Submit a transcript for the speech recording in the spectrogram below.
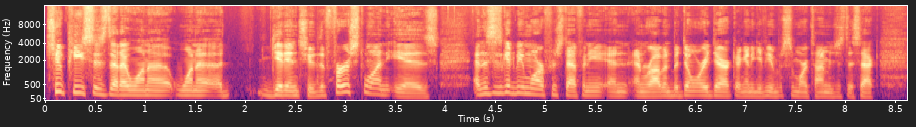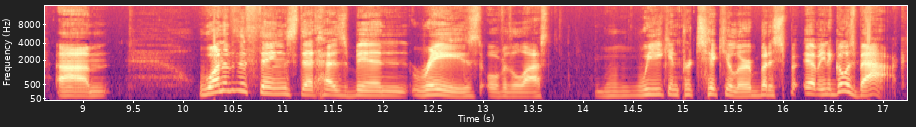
two pieces that I wanna wanna get into. The first one is, and this is going to be more for Stephanie and, and Robyn, but don't worry, Derek, I'm going to give you some more time in just a sec. Um, one of the things that has been raised over the last week in particular, but I mean, it goes back.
